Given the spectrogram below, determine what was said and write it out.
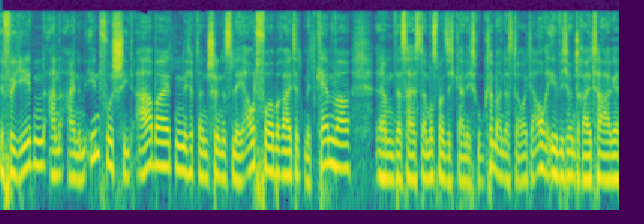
für jeden an einem Infosheet arbeiten. Ich habe dann ein schönes Layout vorbereitet mit Canva. Ähm, das heißt, da muss man sich gar nicht drum kümmern. Das dauert ja auch ewig und drei Tage.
